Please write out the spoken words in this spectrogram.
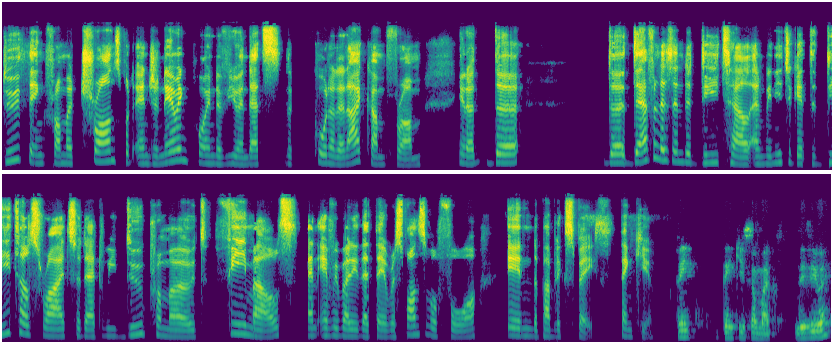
do think from a transport engineering point of view, and that's the corner that I come from, you know, the the devil is in the detail and we need to get the details right so that we do promote females and everybody that they're responsible for in the public space. Thank you. Thank, thank you so much. Liziwe?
